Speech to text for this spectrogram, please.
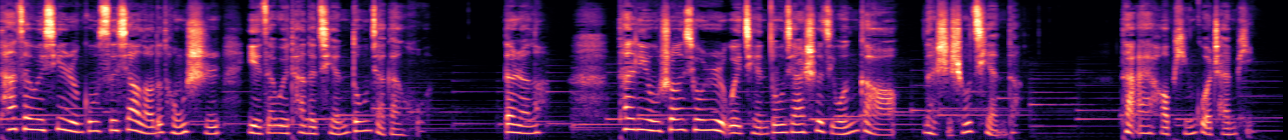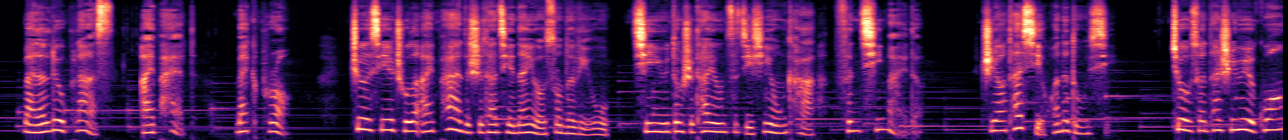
她在为现任公司效劳的同时，也在为她的前东家干活。当然了，她利用双休日为前东家设计文稿，那是收钱的。她爱好苹果产品，买了六 Plus、iPad、Mac Pro。这些除了 iPad 是她前男友送的礼物，其余都是她用自己信用卡分期买的。只要她喜欢的东西，就算她是月光，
